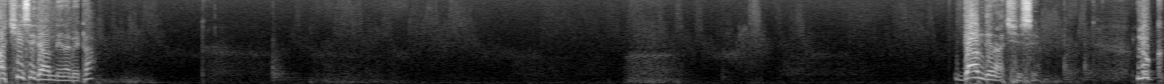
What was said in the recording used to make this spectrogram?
अच्छे से ध्यान देना बेटा। ध्यान देना अच्छे से। लुक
